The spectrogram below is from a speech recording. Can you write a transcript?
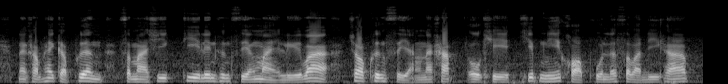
ๆนะครับให้กับเพื่อนสมาชิกที่เล่นเครื่องเสียงใหม่ หรือว่าชอบเครื่องเสียงนะครับ โอเค คลิปนี้ขอบคุณและสวัสดีครับ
